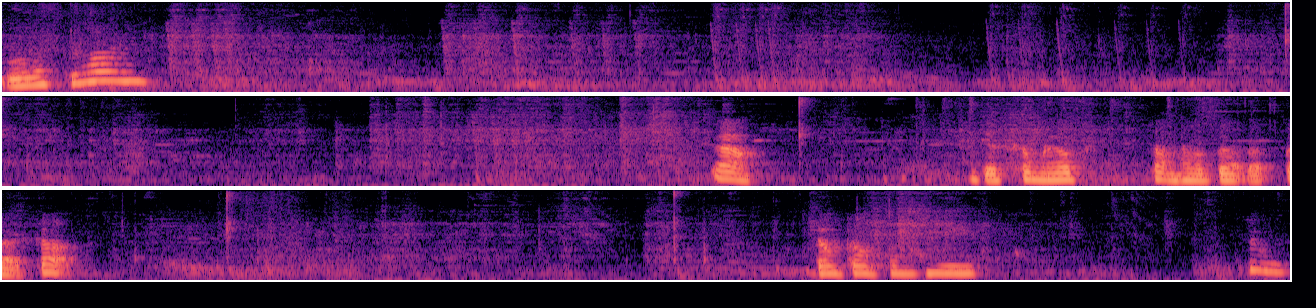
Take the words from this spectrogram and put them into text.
Well, let's go. Oh. Guess someone else somehow got that back up. Don't go from me. Two.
